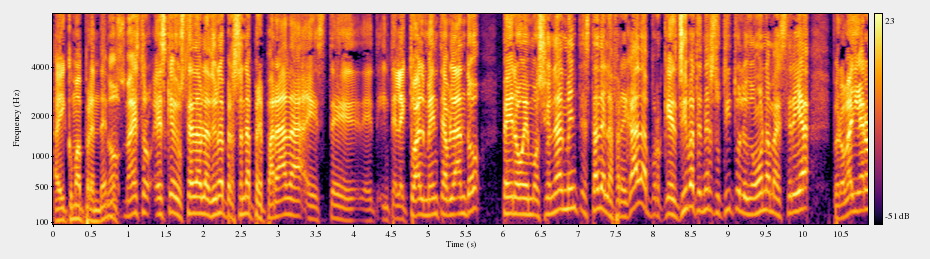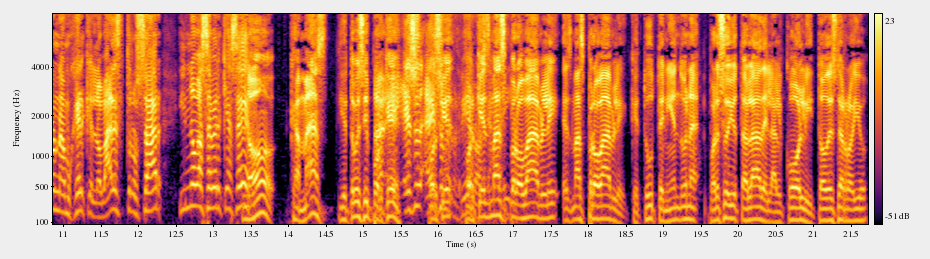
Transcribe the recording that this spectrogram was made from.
Ahí cómo aprendemos. No, maestro, es que usted habla de una persona preparada, este, eh, intelectualmente hablando, pero emocionalmente está de la fregada, porque sí va a tener su título y una maestría, pero va a llegar una mujer que lo va a destrozar y no va a saber qué hacer. No, jamás. Yo te voy a decir por ah, qué. Eso, porque, porque es más probable, es más probable que tú teniendo una, por eso yo te hablaba del alcohol y todo este rollo,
